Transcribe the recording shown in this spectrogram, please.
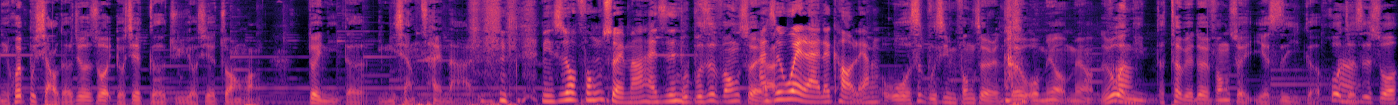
你会不晓得，就是说有些格局、有些装潢对你的影响在哪里？你是说风水吗？还是不不是风水，还是未来的考量？我是不信风水的人，所以我没有没有。如果你特别对风水，也是一个，或者是说，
